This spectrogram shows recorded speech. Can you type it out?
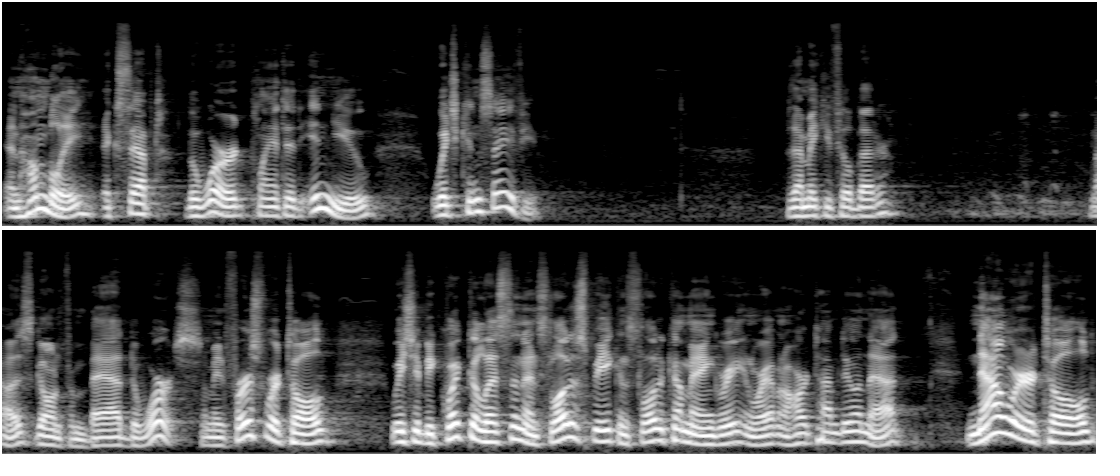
and humbly accept the word planted in you, which can save you. Does that make you feel better? No, this is going from bad to worse. I mean, first we're told we should be quick to listen and slow to speak and slow to come angry, and we're having a hard time doing that. Now we're told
